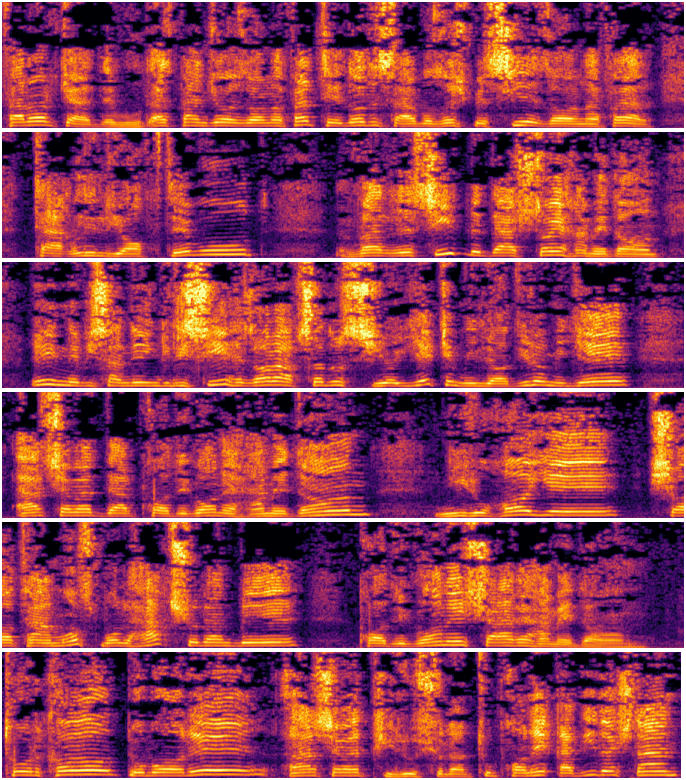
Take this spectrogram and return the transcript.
فرار کرده بود. از پنجاه هزار نفر تعداد سربازاش به سی هزار نفر تقلیل یافته بود و رسید به دشتای همدان. این نویسنده انگلیسی 1731 میلادی رو میگه عرض شود در پادگان همدان نیروهای شاه تماس ملحق شدن به پادگان شهر همدان. ترکا دوباره عرض شود پیروز شدن. توپخانه قوی داشتن.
